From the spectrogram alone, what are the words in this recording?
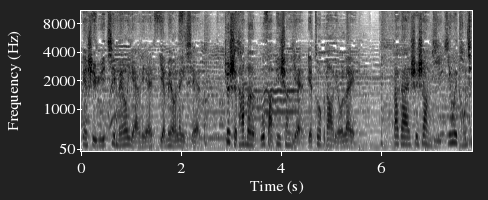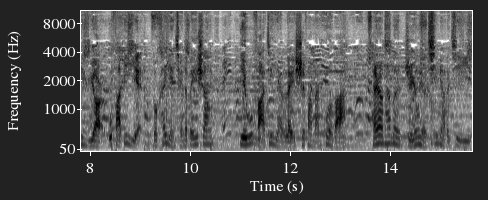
便是鱼既没有眼帘，也没有泪腺，这使它们无法闭上眼，也做不到流泪。大概是上帝因为同情鱼儿无法闭眼，躲开眼前的悲伤，也无法借眼泪释放难过吧，才让它们只拥有七秒的记忆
